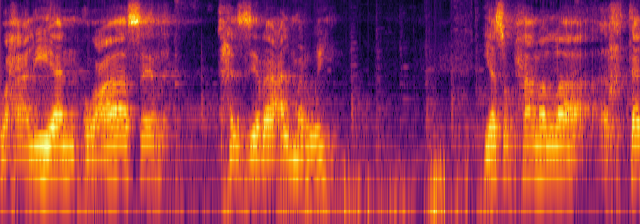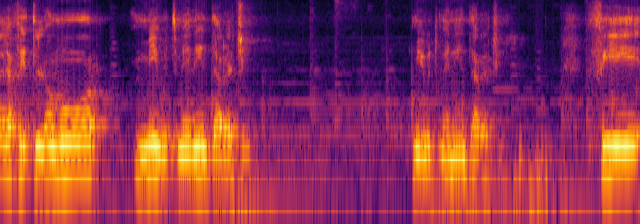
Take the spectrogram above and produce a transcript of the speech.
وحاليا أعاصر الزراعة المروية. يا سبحان الله اختلفت الأمور 180 درجة. 180 درجة. في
